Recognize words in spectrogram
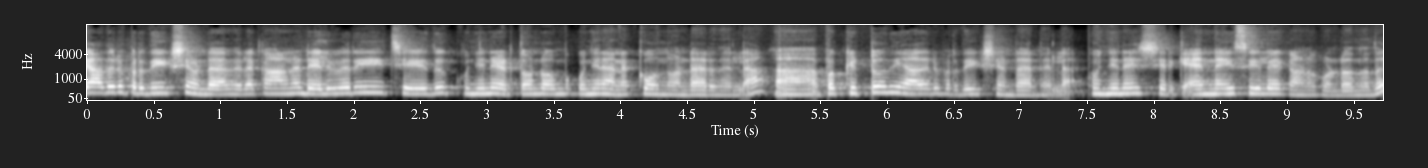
യാതൊരു പ്രതീക്ഷ ഉണ്ടായിരുന്നില്ല. കാരണം ഡെലിവറി ചെയ്ത് കുഞ്ഞിനെ എടുത്തുകൊണ്ട് പോകുമ്പോൾ കുഞ്ഞിന് അനക്കമൊന്നും ഉണ്ടായിരുന്നില്ല. അപ്പോൾ കിട്ടുമെന്ന് യാതൊരു പ്രതീക്ഷ ഉണ്ടായിരുന്നില്ല. കുഞ്ഞിനെ ശരിക്കും എൻ ഐ സിയിലേക്കാണ് കൊണ്ടുവന്നത്.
